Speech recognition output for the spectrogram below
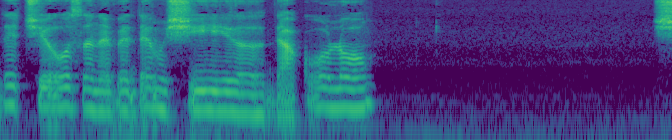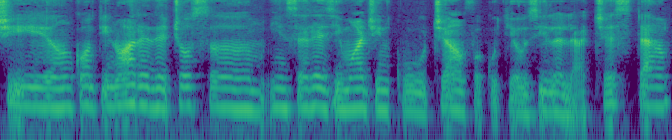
Deci o să ne vedem și uh, de acolo. Și în continuare, deci o să inserez imagini cu ce am făcut eu zilele acestea.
